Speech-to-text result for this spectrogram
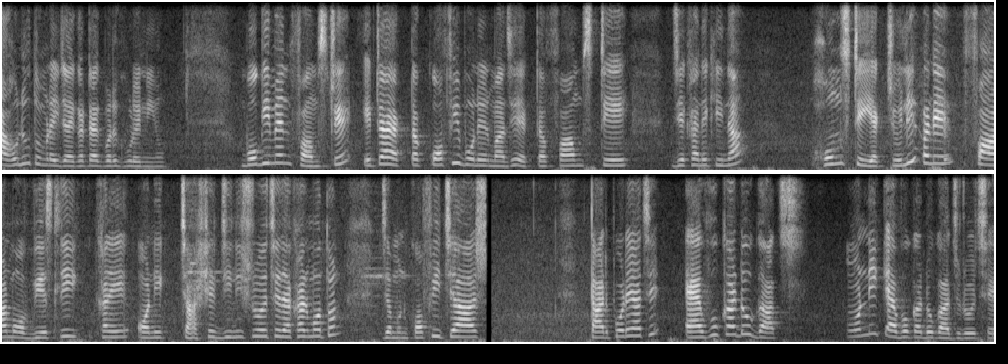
তাহলেও তোমরা এই জায়গাটা একবার ঘুরে নিও। বগিম্যান ফার্ম স্টে এটা একটা কফি বনের মাঝে একটা ফার্ম স্টে যেখানে কি কিনা হোমস্টেই অ্যাকচুয়ালি মানে ফার্ম অবভিয়াসলি এখানে অনেক চাষের জিনিস রয়েছে দেখার মতন, যেমন কফি চাষ। তারপরে আছে অ্যাভোকাডো গাছ, অনেক অ্যাভোকাডো গাছ রয়েছে।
